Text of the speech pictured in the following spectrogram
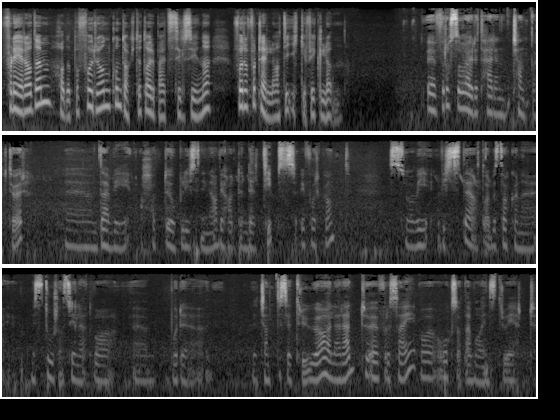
Flere av dem hadde på forhånd kontaktet Arbeidstilsynet for å fortelle at de ikke fikk lønn. Eh, for oss var dette en kjent aktør, eh, der vi hadde opplysninger. Vi hadde en del tips i forkant. Så vi visste at arbeidstakerne med stor sannsynlighet var eh, både kjente seg trua eller redd, eh, for å si, og også at de var instruert.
